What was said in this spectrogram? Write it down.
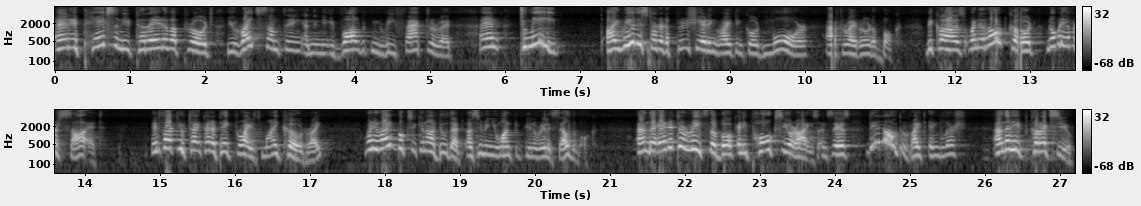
And it takes an iterative approach. You write something and then you evolve it and refactor it. And to me, I really started appreciating writing code more after I wrote a book. Because when I wrote code, nobody ever saw it. In fact, you kind of take pride. It's my code, right? When you write books, you cannot do that, assuming you want to you know, really sell the book. And the editor reads the book and he pokes your eyes and says, Do you know how to write English? And then he corrects you.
